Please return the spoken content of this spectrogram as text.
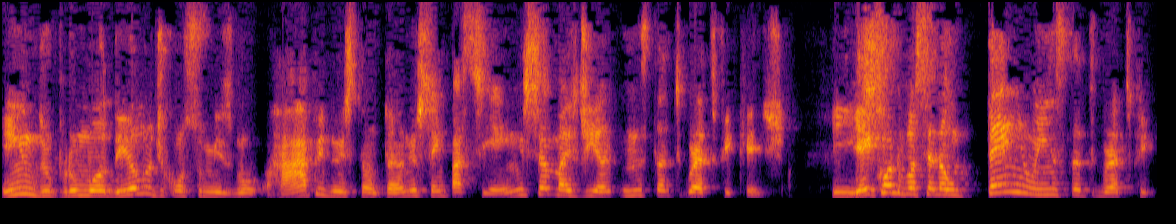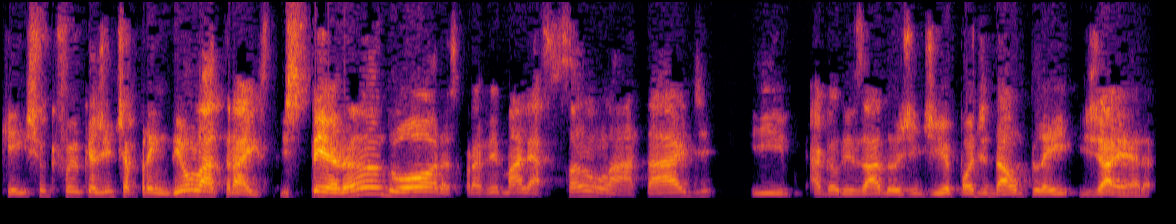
indo para um modelo de consumismo rápido, instantâneo, sem paciência, mas de instant gratification. Isso. E aí, quando você não tem o instant gratification, que foi o que a gente aprendeu lá atrás, esperando horas para ver malhação lá à tarde, e a gurizada hoje em dia pode dar um play e já era.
